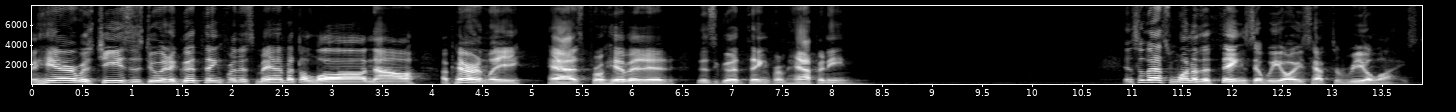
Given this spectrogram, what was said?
And here was Jesus doing a good thing for this man, but the law now apparently has prohibited this good thing from happening. And so that's one of the things that we always have to realize.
